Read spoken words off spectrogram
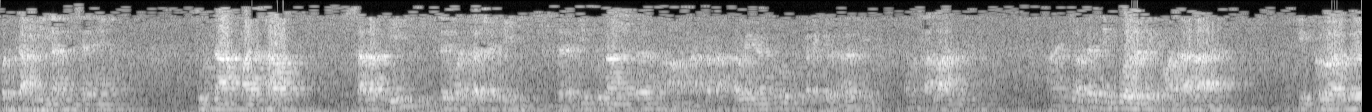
perkahwinan misalnya Tunang mazhab salafi Kita mazhab syafi'i. Jadi tunang ke? Ha, Nak kahwin tu bukan ikut salafi. Masalah. Ha, Itu akan timbul nanti masalah Mungkin keluarga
